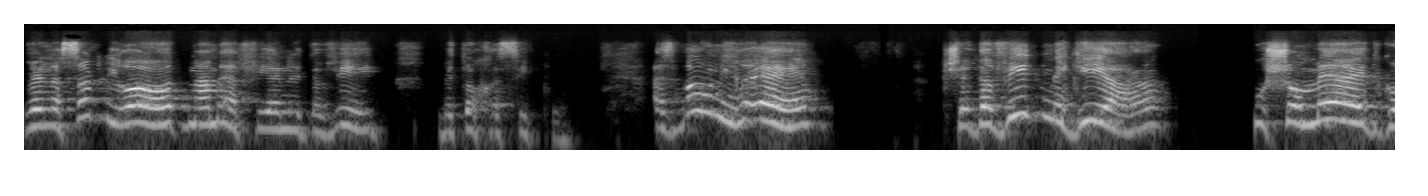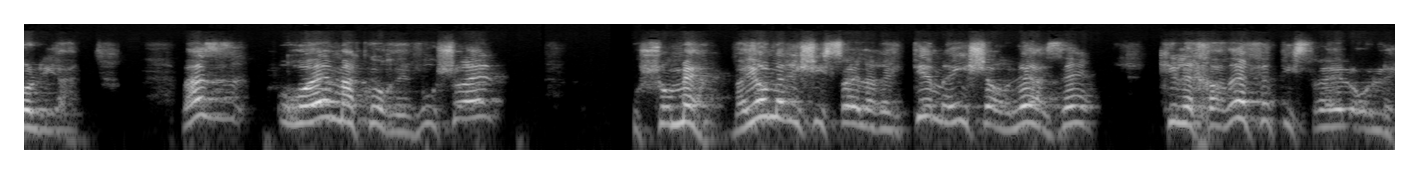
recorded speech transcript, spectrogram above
ולנסות לראות מה מאפיין את דוד בתוך הסיפור. אז בואו נראה, כשדוד מגיע, הוא שומע את גוליית, ואז הוא רואה מה קורה והוא שואל, הוא שומע, ויאמר איש ישראל הרי תהיה האיש העולה הזה כי לחרף את ישראל עולה.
